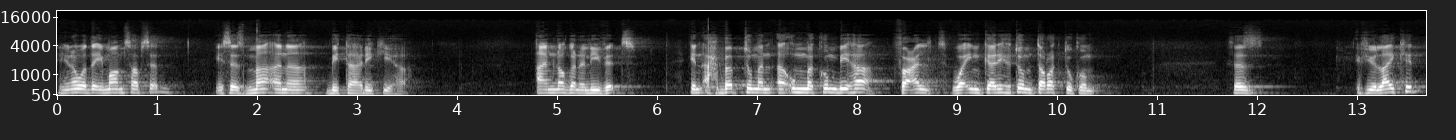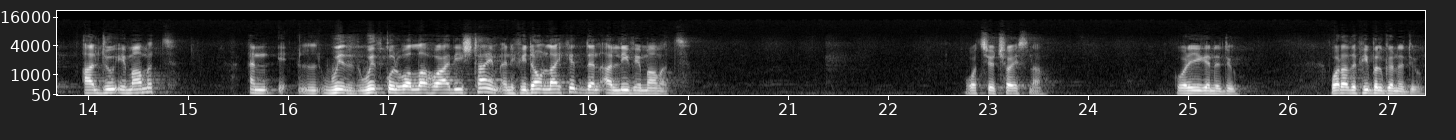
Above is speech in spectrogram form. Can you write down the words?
You know what the Imam Sahib said? He says, Ma'ana bitarikiha. I'm not going to leave it in ahbabtum an ummakum biha fa'alt wa in karihtum taraktukum says if you like it i'll do imamat and with with Qul Huwallahu Ahad each time. And if you don't like it, then I'll leave Imamat. What's your choice now? What are you going to do? What are the people going to do?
